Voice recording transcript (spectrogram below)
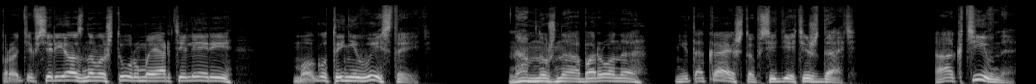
против серьезного штурма и артиллерии могут и не выстоять. Нам нужна оборона не такая, чтобы сидеть и ждать, а активная,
